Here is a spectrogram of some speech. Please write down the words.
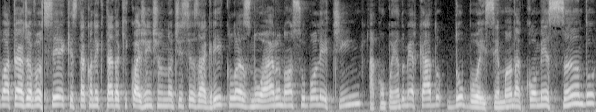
Boa tarde a você que está conectado aqui com a gente no Notícias Agrícolas, no ar o nosso boletim acompanhando o mercado do boi. Semana começando,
